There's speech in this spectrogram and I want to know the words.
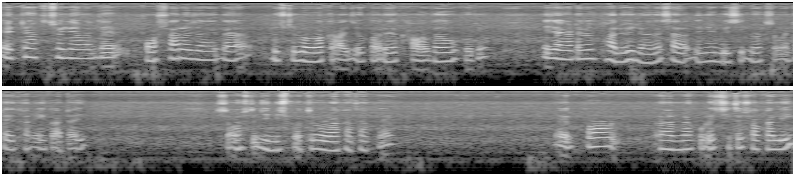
এটা অ্যাকচুয়ালি আমাদের বসারও জায়গা। দুষ্টুর বাবা কাজও করে খাওয়া দাওয়াও করে। এই জায়গাটা বেশ ভালোই লাগে। সারাদিনের বেশিরভাগ সময়টা এখানেই কাটাই। সমস্ত জিনিসপত্র রাখা থাকে। এরপর রান্না করেছি তো সকালেই।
